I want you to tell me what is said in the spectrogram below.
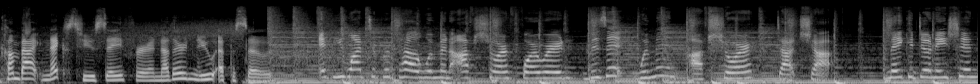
Come back next Tuesday for another new episode. If you want to propel women offshore forward, visit womenoffshore.shop. Make a donation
